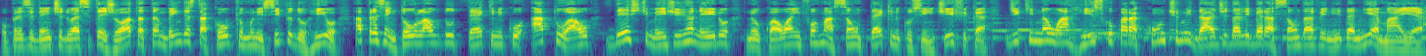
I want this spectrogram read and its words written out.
O presidente do STJ também destacou que o município do Rio apresentou o laudo técnico atual deste mês de janeiro, no qual a informação técnico-científica de que não há risco para a continuidade da liberação da Avenida Niemeyer.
